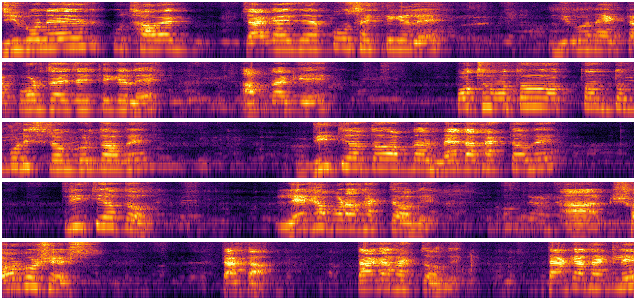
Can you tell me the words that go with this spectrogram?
জীবনের কোথাও এক জায়গায় যা পৌঁছাইতে গেলে, জীবনে একটা পর্যায়ে যাইতে গেলে আপনাকে প্রথমত অত্যন্ত পরিশ্রম করতে হবে, দ্বিতীয়ত আপনার মেধা থাকতে হবে, তৃতীয়ত লেখাপড়া থাকতে হবে, আর সর্বশেষ টাকা টাকা থাকতে হবে। টাকা থাকলে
